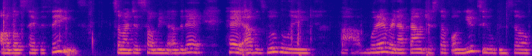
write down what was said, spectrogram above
all those type of things someone just told me the other day hey I was googling uh, whatever and I found your stuff on YouTube and so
